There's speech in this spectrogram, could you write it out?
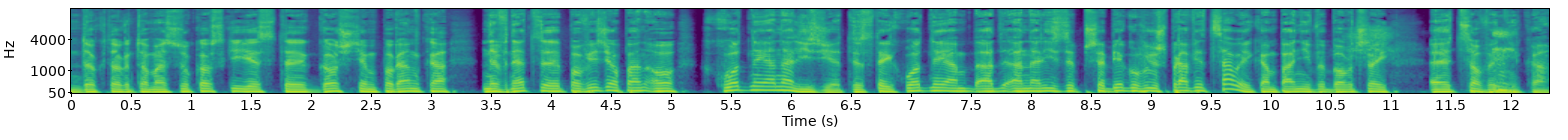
Doktor Tomasz Żukowski jest e, gościem poranka wnet. E, powiedział pan o chłodnej analizie. Z tej chłodnej analizy przebiegów już prawie całej kampanii wyborczej e, co wynika?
